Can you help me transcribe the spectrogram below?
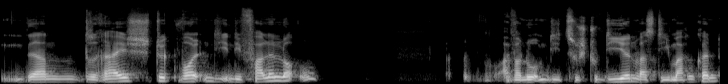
dann drei Stück wollten die in die Falle locken. Einfach nur um die zu studieren, was die machen können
